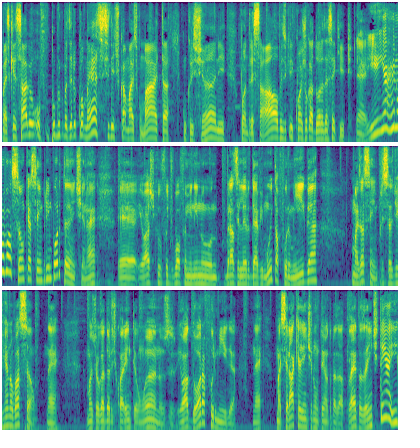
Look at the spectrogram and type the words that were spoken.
Mas quem sabe o, público brasileiro comece a se identificar mais com Marta, com Cristiane, com Andressa Alves e com as jogadoras dessa equipe. É, e a renovação que é sempre importante, né? É, eu acho que o futebol feminino brasileiro deve muito à formiga, mas assim, precisa de renovação, né? Uma jogadora de 41 anos, eu adoro a formiga, né? Mas será que a gente não tem outras atletas? A gente tem aí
